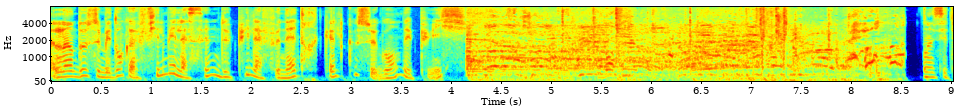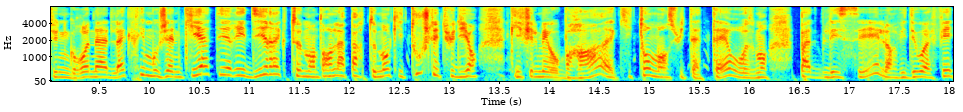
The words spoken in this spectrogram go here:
L'un d'eux se met donc à filmer la scène depuis la fenêtre quelques secondes et puis. C'est une grenade lacrymogène qui atterrit directement dans l'appartement, qui touche l'étudiant qui filmait au bras, qui tombe ensuite à terre. Heureusement, pas de blessés. Leur vidéo a fait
